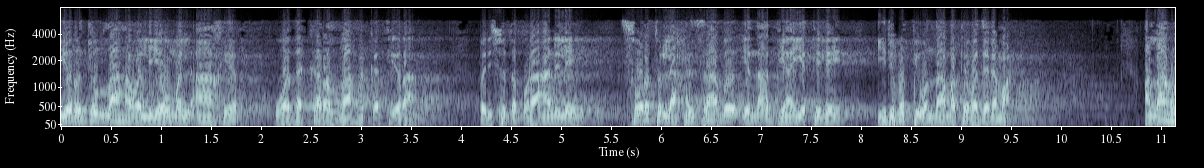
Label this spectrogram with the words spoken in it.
യർജുല്ലാഹ വൽ യൗമൽ ആഹിർ ആഖിർ വദക്കറല്ലാഹ കതീറ പരിശുദ്ധ ഖുർആാനിലെ സൂറത്തുൽ അഹസാബ് എന്ന അധ്യായത്തിലെ ഇരുപത്തി ഒന്നാമത്തെ വചനമാണ്. അള്ളാഹു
